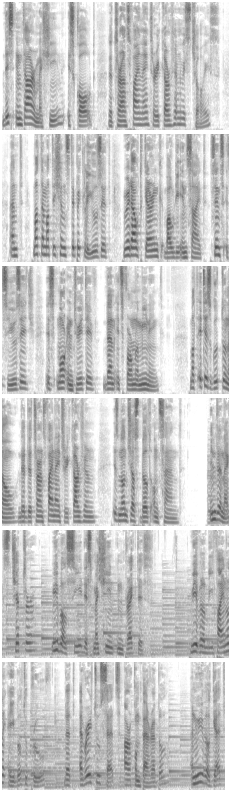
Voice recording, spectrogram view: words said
This entire machine is called the transfinite recursion with choice, and mathematicians typically use it without caring about the insight, since its usage is more intuitive than its formal meaning. But it is good to know that the transfinite recursion is not just built on sand. In the next chapter, we will see this machine in practice. We will be finally able to prove that every two sets are comparable, and we will get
